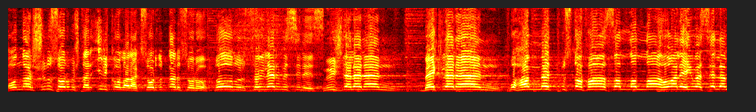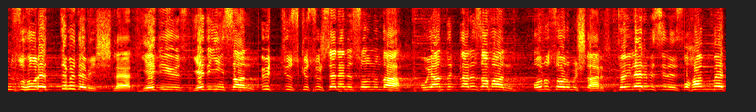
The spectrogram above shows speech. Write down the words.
onlar şunu sormuşlar ilk olarak sordukları soru. Ne olur söyler misiniz? Müjdelenen, beklenen Muhammed Mustafa sallallahu aleyhi ve sellem zuhur etti mi demişler. 700, 7 insan 300 küsür senenin sonunda uyandıkları zaman onu sormuşlar. Söyler misiniz Muhammed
